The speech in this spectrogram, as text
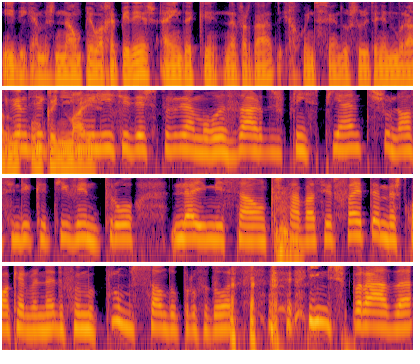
e, digamos, não pela rapidez, ainda que, na verdade, e reconhecendo, o estúdio tenha demorado Tivemos um, um bocadinho mais. no início deste programa o azar dos principiantes, o nosso indicativo entrou na emissão que estava a ser feita, mas de qualquer maneira foi uma promoção do provedor inesperada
